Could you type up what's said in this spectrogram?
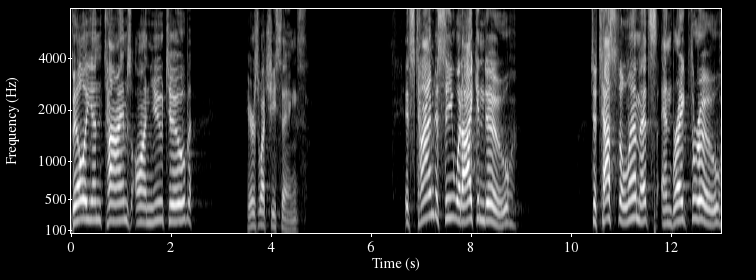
billion times on YouTube. Here's what she sings It's time to see what I can do to test the limits and break through.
